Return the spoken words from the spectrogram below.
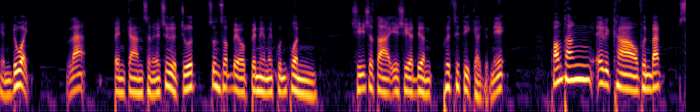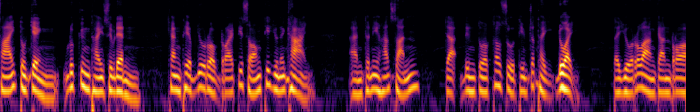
เห็นด้วย และเป็นการเสนอชื่อจูดซุนซับเบลเป็นหนึ่งในขุนพล ชี้ชะตาเอเชียเดือนพฤศจิกายนนี้ พร้อมทั้งเอริคาวฟุนแบ็กซ้ายตัวเก่ง ลูกครึ่งไทยสวีเดน แข่งเทพยุโรปรายที่ 2 ที่อยู่ในข่าย แอนโทนีฮัสสันจะดึงตัวเข้าสู่ทีมชาติไทยอีกด้วย แต่อยู่ระหว่างการรอ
